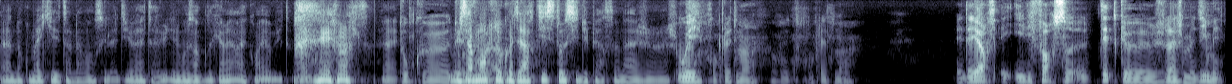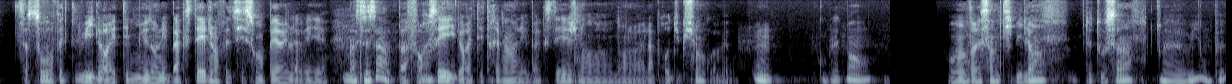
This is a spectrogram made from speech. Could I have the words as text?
Ah, donc Mike, il est en avance, il a dit, ouais, t'as vu les nouveaux angles de caméra, incroyable et tout. Ouais. Donc euh, Mais donc ça montre voilà. le côté artiste aussi du personnage. euh, je Oui, complètement, complètement. Et d'ailleurs, il force peut-être que là je me dis mais ça se trouve en fait lui il aurait été mieux dans les backstage en fait si son père il avait Bah, c'est ça. pas forcé, il aurait été très bien dans les backstage dans dans la, la production quoi. Mais Complètement. hein. bon, on dresse un petit bilan de tout ça? Euh, oui, on peut.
